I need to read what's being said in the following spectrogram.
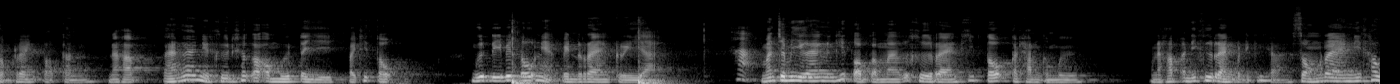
สองแรงตอบกันนะครับ แรงแรกเนี่ยคือถ้าเราเอามือตีไปที่โต๊ะ มือตีไปโต๊ะเนี่ยเป็นแรงกริยาค่ะมันจะมีแรงหนึ่งที่ตอบกลับมาก็คือแรงที่โต๊ะกระทำกับมือนะครับ อันนี้คือแรงปฏิกิริยาสองแรงนี้เท่า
